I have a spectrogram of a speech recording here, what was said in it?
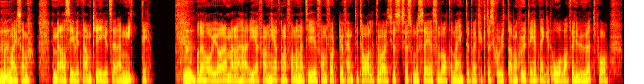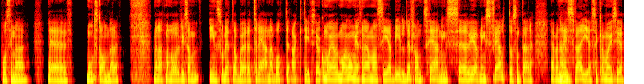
Mm. Att man liksom, medan i Vietnamkriget så är den 90. Mm. Och Det har att göra med den här erfarenheterna från, den här från 40 och 50-talet. Det var just som du säger, soldaterna inte tycktes skjuta. De skjuter helt enkelt ovanför huvudet på, på sina eh, motståndare. Men att man då liksom insåg detta och började träna bort det aktivt. Jag kommer ihåg många gånger när man ser bilder från tränings, eh, övningsfält och sånt där, även här mm. i Sverige, så kan man ju se,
